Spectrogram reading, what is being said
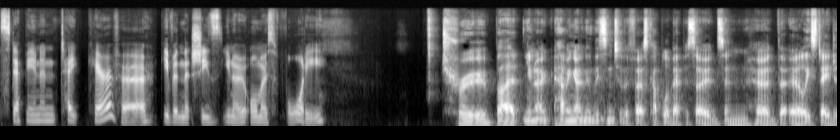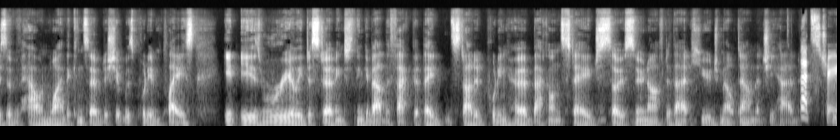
step in and take care of her, given that she's, you know, almost 40. True, but you know, having only listened to the first couple of episodes and heard the early stages of how and why the conservatorship was put in place, it is really disturbing to think about the fact that they started putting her back on stage so soon after that huge meltdown that she had. That's true.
